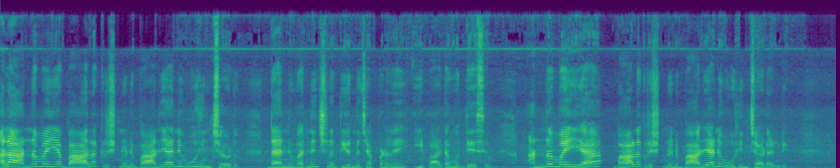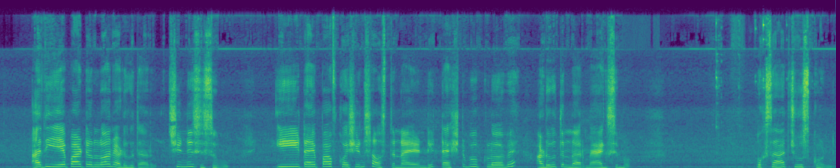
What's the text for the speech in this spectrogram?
అలా అన్నమయ్య బాలకృష్ణుని బాల్యాన్ని ఊహించాడు. దాన్ని వర్ణించిన తీరును చెప్పడమే ఈ పాఠం ఉద్దేశం అన్నమయ్య బాలకృష్ణుని బాల్యాన్ని ఊహించాడండి. అది ఏ పాఠంలో అని అడుగుతారు. చిన్ని శిశువు. ఈ టైప్ ఆఫ్ క్వశ్చన్స్ వస్తున్నాయండి. టెక్స్ట్ బుక్లోవే అడుగుతున్నారు మ్యాక్సిమం ఒకసారి చూసుకోండి.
